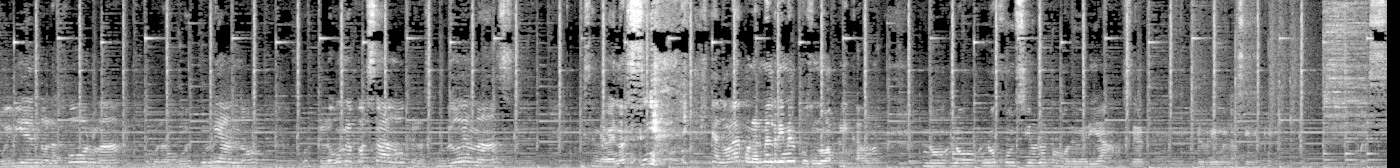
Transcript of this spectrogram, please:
voy viendo la forma, como las voy curveando, porque luego me ha pasado que las curveo de más y se me ven así. y a la hora de ponerme el rímel, pues no aplica, ¿no? No, no, funciona como debería hacer el rímel así de que, pues,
